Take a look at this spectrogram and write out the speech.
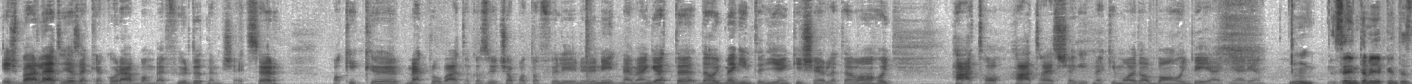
és bár lehet, hogy ezekkel korábban befürdött, nem is egyszer, akik megpróbáltak az ő csapata fölé nőni, nem engedte, de hogy megint egy ilyen kísérlete van, hogy hát ha, hát ha ez segít neki majd abban, hogy BL-t nyerjen. Hmm, szerintem egyébként ez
